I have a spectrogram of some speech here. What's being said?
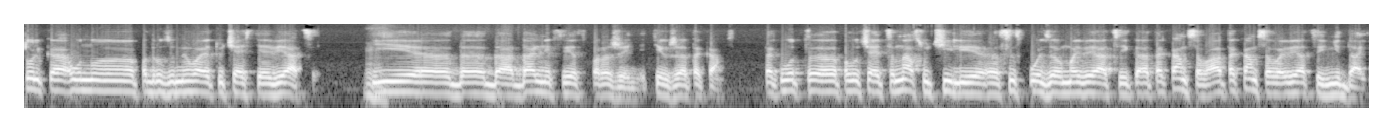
только он подразумевает участие авиации и да, да, дальних средств поражения, тех же атакамсов. Так вот, получается, нас учили с использованием авиации атакамсов, а атакамсов авиации не дали.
